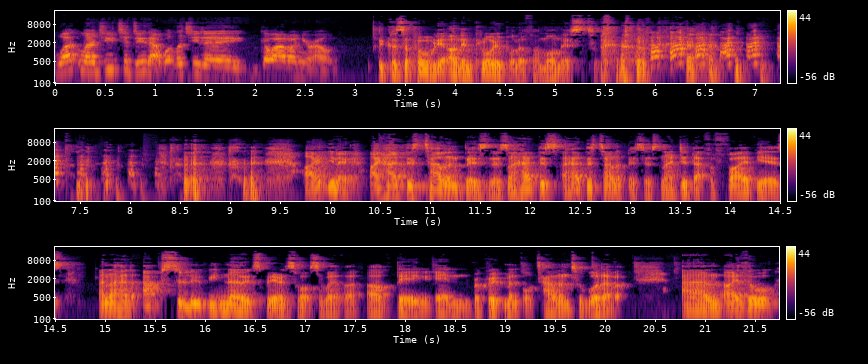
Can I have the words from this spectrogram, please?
What led you to do that? What led you to go out on your own? Because I'm probably unemployable, if I'm honest. I, you know, I had this talent business. I had this, I had this talent business, and I did that for five years and I had absolutely no experience whatsoever of being in recruitment or talent or whatever. And I thought,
